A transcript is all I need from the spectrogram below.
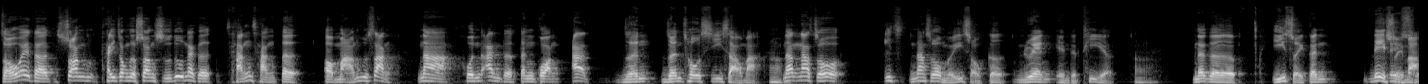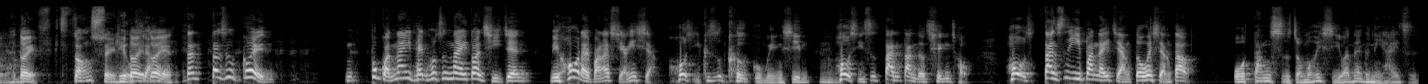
所谓的双台中的双十路那个长长的哦马路上，那昏暗的灯光啊，人人抽稀少嘛。那那时候一那时候我们有一首歌《Rain and Tear》啊，那个雨水跟泪水嘛，对，装水流下。对对，但但是各位。不管那一天或是那一段期间，你后来把它想一想，或许是刻骨铭心，或许是淡淡的清愁，或但是一般来讲都会想到，我当时怎么会喜欢那个女孩子？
